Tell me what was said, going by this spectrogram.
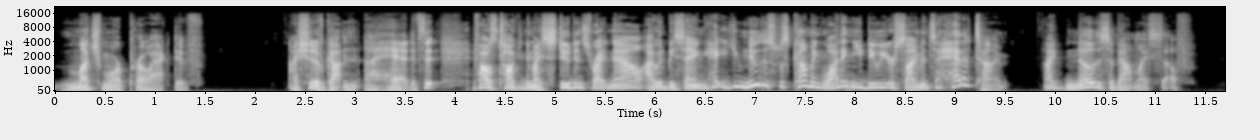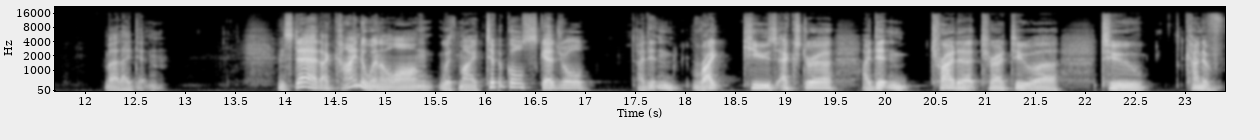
much more proactive. I should have gotten ahead. If, it, if I was talking to my students right now, I would be saying, hey, you knew this was coming. Why didn't you do your assignments ahead of time? I know this about myself, but I didn't. Instead, I kind of went along with my typical schedule. I didn't write cues extra. I didn't try to try to uh, to kind of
